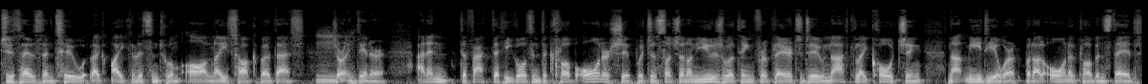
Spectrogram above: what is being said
2002, like I could listen to him all night talk about that during dinner. And then the fact that he goes into club ownership, which is such an unusual thing for a player to do, not like coaching, not media work, but I'll own a club instead.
